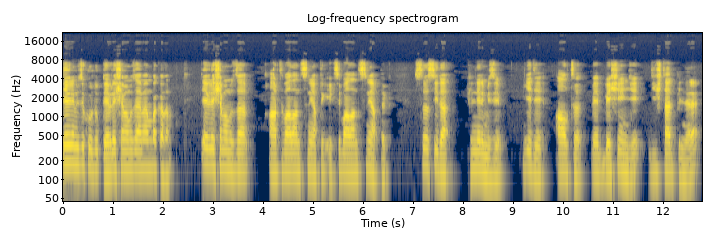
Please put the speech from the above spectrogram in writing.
Devremizi kurduk. Devre şemamıza hemen bakalım. Devre şemamızda artı bağlantısını yaptık. Eksi bağlantısını yaptık. Sırasıyla pinlerimizi 7, 6 ve 5. dijital pinlere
